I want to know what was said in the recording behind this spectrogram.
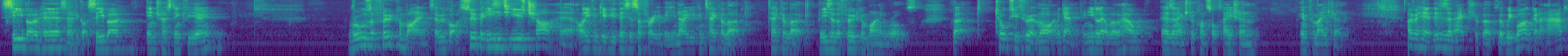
SIBO here. So if you've got SIBO, interesting for you. Rules of food combining. So we've got a super easy to use chart here. I'll even give you this as a freebie. You know, you can take a look. Take a look. These are the food combining rules. But talks you through it more. And again, if you need a little bit of help, there's an extra consultation information. Over here, this is an extra book that we weren't going to add,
